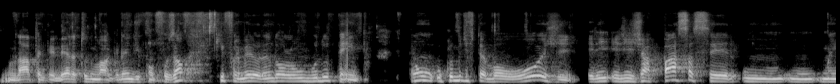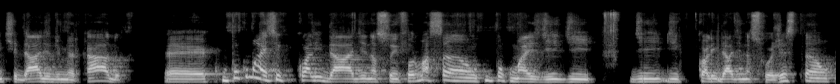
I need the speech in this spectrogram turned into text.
não dá para entender, era tudo uma grande confusão, que foi melhorando ao longo do tempo. Então, o clube de futebol hoje, ele, ele já passa a ser um, um, uma entidade de mercado é, com um pouco mais de qualidade na sua informação, com um pouco mais de, de, de, de, qualidade na sua gestão.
